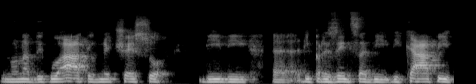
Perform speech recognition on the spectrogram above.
non adeguate, un eccesso di, di, eh, di, presenza di, di capi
